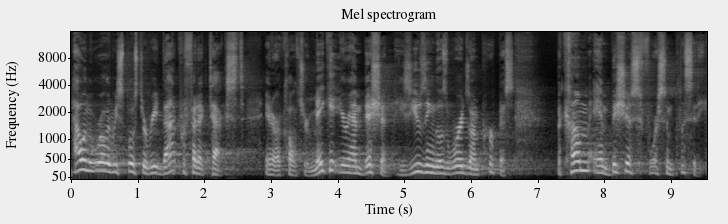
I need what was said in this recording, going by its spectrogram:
How in the world are we supposed to read that prophetic text in our culture? Make it your ambition. He's using those words on purpose. Become ambitious for simplicity.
